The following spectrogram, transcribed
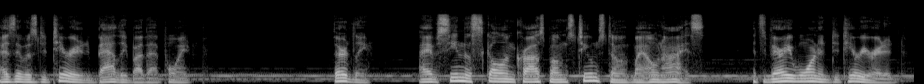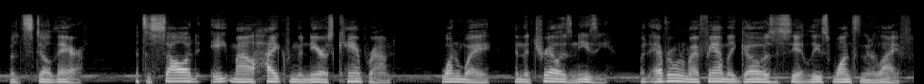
as it was deteriorated badly by that point. Thirdly, I have seen the skull and crossbones tombstone with my own eyes. It's very worn and deteriorated, but it's still there. It's a solid 8 mile hike from the nearest campground, one way, and the trail isn't easy, but everyone in my family goes to see at least once in their life.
